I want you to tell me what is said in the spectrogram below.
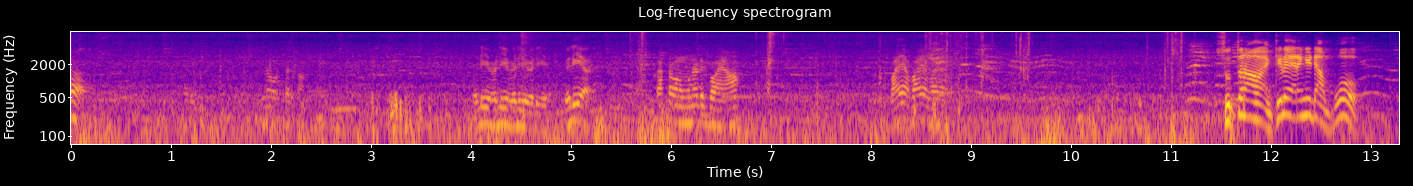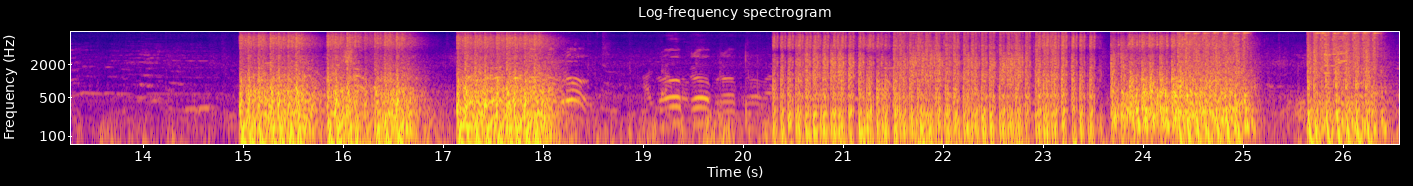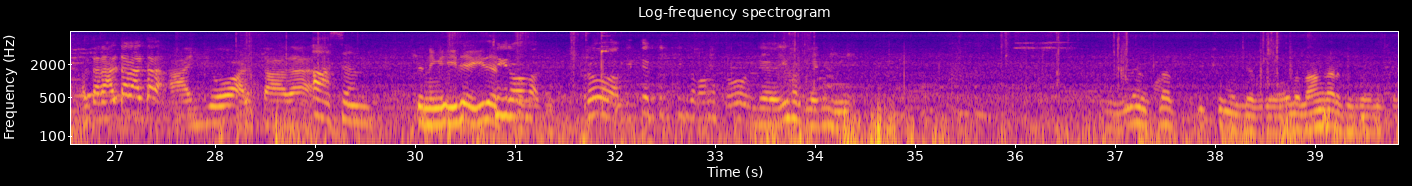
இன்னும் ஒருத்தன் இருக்கான்? வெளியே வெளியே வெளியே வெளியே. வெளியே. கரெக்டாக முன்னாடி போயா வாயா வாயா வாயா. சுத்துறான் அவன். கீழே இறங்கிட்டான். போ. ப்ரோ ப்ரோ ப்ரோ ப்ரோ அழுத்தாத அழுத்தாத அழுத்தாத. ஐயோ அழுத்தாத. Awesome. நீங்க இது இது ப்ரோ அந்த இது எடுத்து சீக்கிரம் வாங்க ப்ரோ இந்த ஈவெண்ட்ல இருந்து ஈவெண்ட்லாம் பிடிக்க முடியல ப்ரோ அவ்வளோ லாங்கா இருக்கு ப்ரோ எனக்கு.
